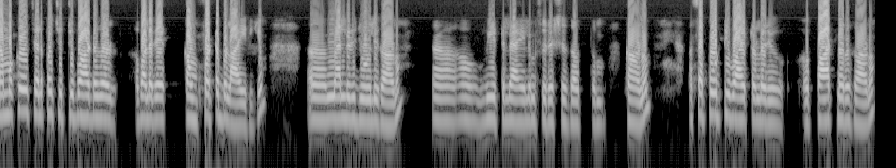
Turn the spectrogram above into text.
നമുക്ക് ചിലപ്പോൾ ചുറ്റുപാടുകൾ വളരെ കംഫർട്ടബിൾ ആയിരിക്കും. നല്ലൊരു ജോലി കാണും. വീട്ടിലായാലും സുരക്ഷിതത്വം കാണും. സപ്പോർട്ടീവ് ആയിട്ടുള്ളൊരു പാർട്ട്ണർ കാണും.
